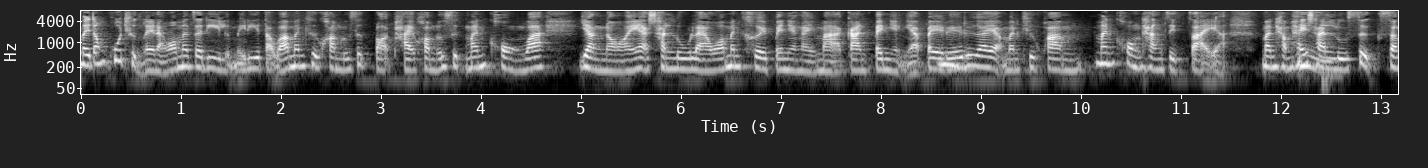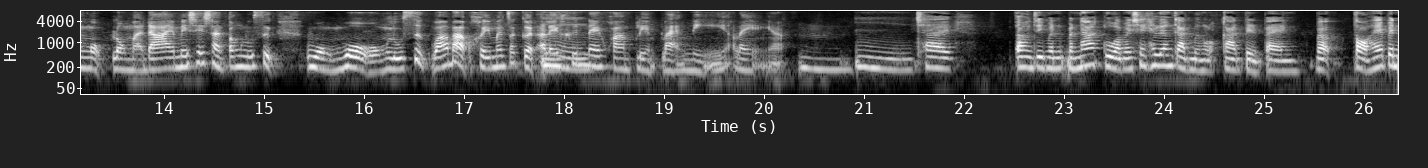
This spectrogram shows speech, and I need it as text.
ไม่ต้องพูดถึงเลยนะว่ามันจะดีหรือไม่ดี แต่ว่ามันคือความรู้สึกปลอดภัยความรู้สึกมั่นคงว่าอย่างน้อยอะฉันรู้แล้วว่ามันเคยเป็นยังไงมาการเป็นอย่างเงี้ยไปเรื่อยๆอะมันคือความมั่นคงทางจิตใจอะมันทำให้ฉันรู้สึกสงบลงมาได้ ไม่ใช่ฉันต้องรู้สึกหวงโหวงรู้สึกว่าแบบเฮ้ยมันจะเกิดอะไรขึ้นในความเปลี่ยนแปลงนี้อะไรอย่างเงี้ย อืม อืมใช่เอาจริงๆมันมันน่ากลัวไม่ใช่แค่เรื่องการเมืองหรอกการเปลี่ยนแปลง แบบต่อให้เป็น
